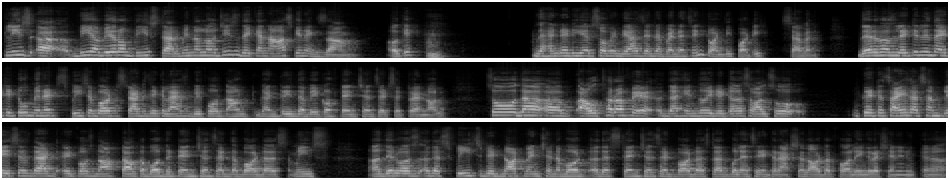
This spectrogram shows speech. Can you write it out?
please uh, be aware of these terminologies they can ask in exam okay mm. the 100 years of india's independence in 2047 there was little in the 82 minute speech about strategic alliance before country in the wake of tensions etc and all so the uh, author of uh, the hindu editors also criticized at some places that it was not talk about the tensions at the borders means uh, there was uh, the speech did not mention about uh, the tensions at borders, turbulence in international order following Russian in, uh,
